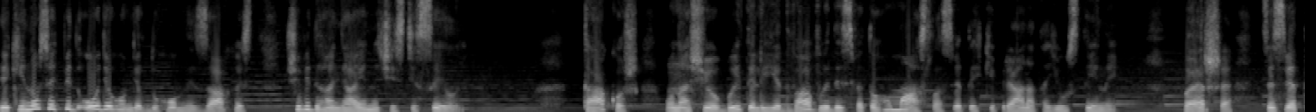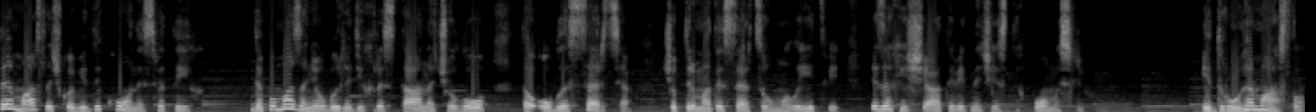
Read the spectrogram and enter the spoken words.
які носять під одягом як духовний захист, що відганяє нечисті сили. Також у нашій обителі є два види святого масла святих Кіпряна та Юстини. Перше це святе масличко від ікони святих для помазання у вигляді Христа на чоло та область серця, щоб тримати серце у молитві і захищати від нечистих помислів. І друге масло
